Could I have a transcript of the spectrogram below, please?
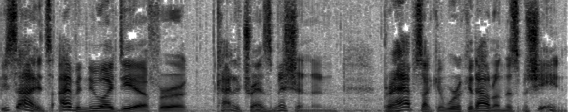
Besides, I have a new idea for a kind of transmission, and perhaps I can work it out on this machine.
